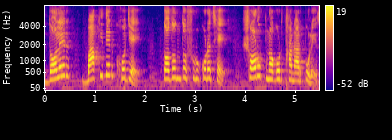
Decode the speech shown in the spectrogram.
দলের বাকিদের খোঁজে তদন্ত শুরু করেছে স্বরূপনগর থানার পুলিশ।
